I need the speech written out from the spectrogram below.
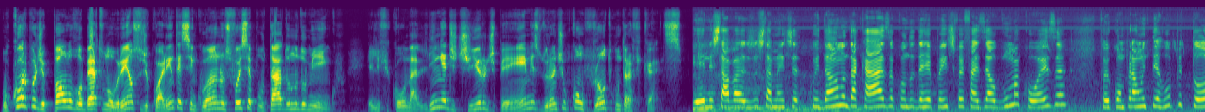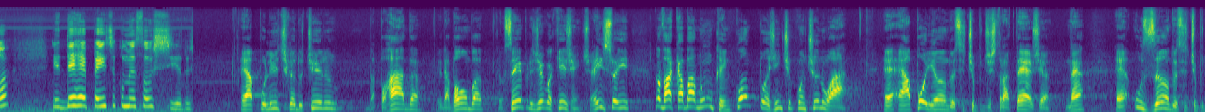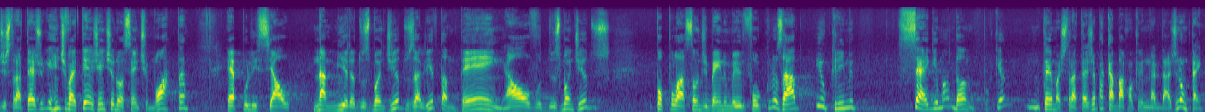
O corpo de Paulo Roberto Lourenço, de 45 anos, foi sepultado no domingo. Ele ficou na linha de tiro de PMs durante um confronto com traficantes. Ele estava justamente cuidando da casa quando de repente foi fazer alguma coisa, foi comprar um interruptor e de repente começou os tiros. É a política do tiro, da porrada e da bomba. Eu sempre digo aqui, gente, é isso aí. Não vai acabar nunca. Enquanto a gente continuar é, é, apoiando esse tipo de estratégia, né, é, usando esse tipo de estratégia, o que a gente vai ter é gente inocente morta, é policial na mira dos bandidos ali, também alvo dos bandidos, população de bem no meio do fogo cruzado e o crime segue mandando, porque não tem uma estratégia para acabar com a criminalidade, não tem.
